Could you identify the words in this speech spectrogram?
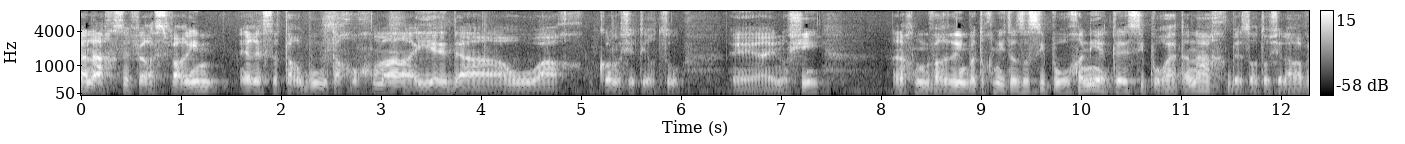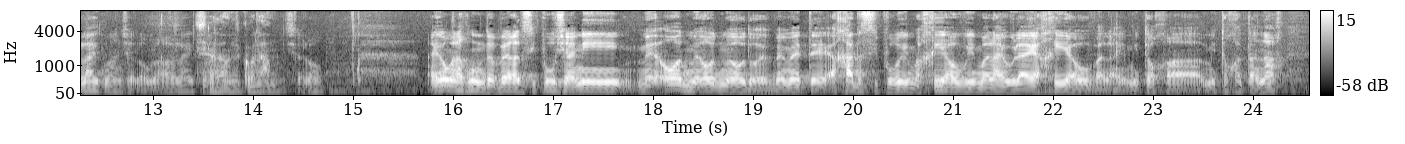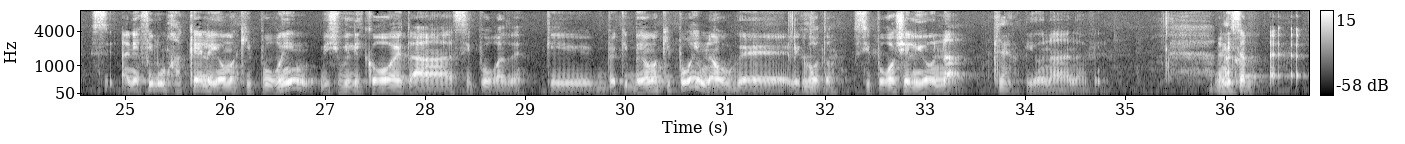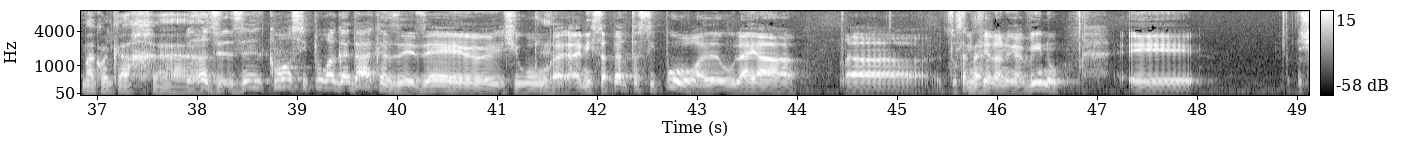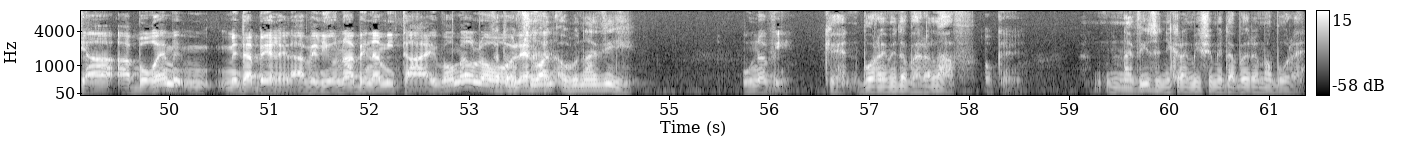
התנ"ך, ספר הספרים, ערש התרבות, החוכמה, הידע, הרוח, כל מה שתרצו, אה, האנושי. אנחנו מבררים בתוכנית הזו סיפור רוחני את אה, סיפורי התנ"ך, בעזרתו של הרב לייטמן. שלום לרב לייטמן. שלום לכולם. שלום. היום אנחנו נדבר על סיפור שאני מאוד מאוד מאוד אוהב. באמת, אה, אחד הסיפורים הכי אהובים עליי, אולי הכי אהוב עליי, מתוך, ה, מתוך התנ"ך. אני אפילו מחכה ליום הכיפורים בשביל לקרוא את הסיפור הזה. כי ב, ביום הכיפורים נהוג אה, לקרוא אותו. סיפורו של יונה. כן. יונה הנביא. מה, סב... מה כל כך... אה, לא, זה, זה כמו סיפור אגדה כזה, זה שהוא... כן. אני אספר את הסיפור, אולי הצופים שלנו יבינו. שהבורא מדבר אליו, אל יונה בן אמיתי, ואומר לו... זאת אומרת שהוא נביא. הוא נביא. כן, בורא מדבר עליו. אוקיי. נביא זה נקרא מי שמדבר עם הבורא.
